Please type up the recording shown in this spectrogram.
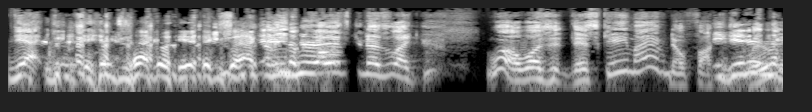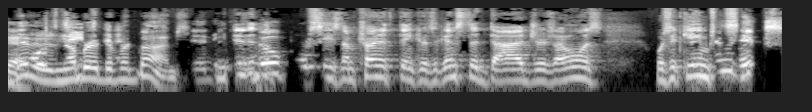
yeah, exactly, exactly. I mean, you're asking us like, well, was it this game? I have no fucking. He did it clue. in the He did it a number of different times. He did it in the postseason. I'm trying to think. It was against the Dodgers. I almost was it game six?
